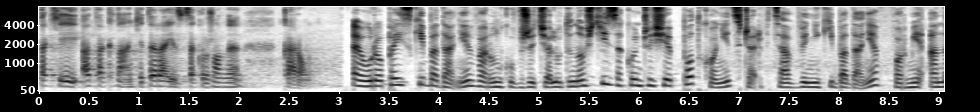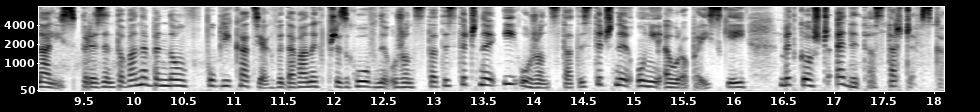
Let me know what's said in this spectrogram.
taki atak na ankietera jest zagrożony karą. Europejskie badanie warunków życia ludności zakończy się pod koniec czerwca. Wyniki badania w formie analiz prezentowane będą w publikacjach wydawanych przez Główny Urząd Statystyczny i Urząd Statystyczny Unii Europejskiej. Bydgoszcz Edyta Starczewska.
